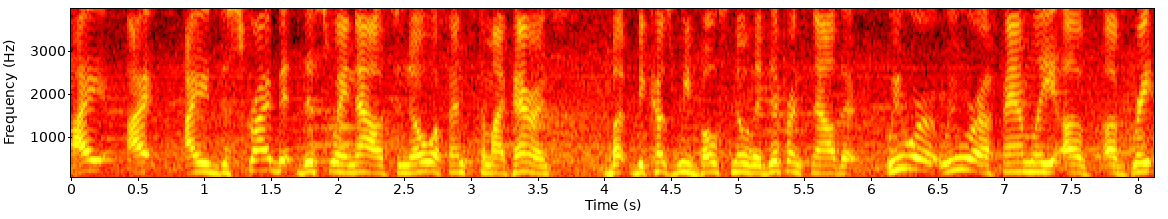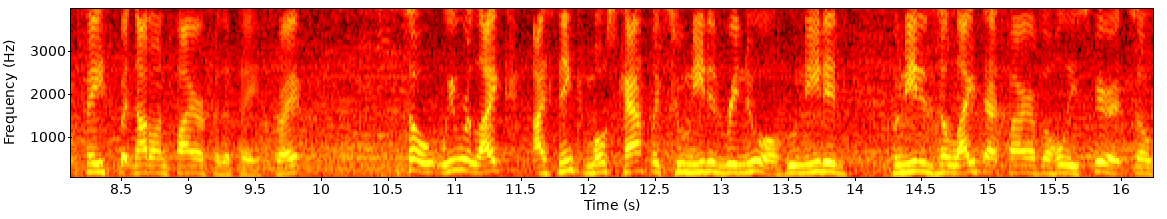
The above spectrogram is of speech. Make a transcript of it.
I, I, I describe it this way now to no offense to my parents, but because we both know the difference now that we were, we were a family of, of great faith, but not on fire for the faith, right? So we were like, I think, most Catholics who needed renewal, who needed, who needed to light that fire of the Holy Spirit. So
